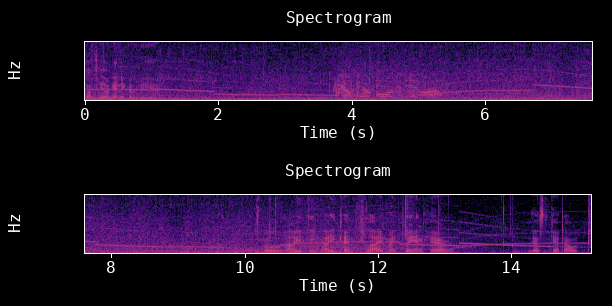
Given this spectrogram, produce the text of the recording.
काफी आगे निकल गई है Oh, I think I can fly my plane here. Just get out.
